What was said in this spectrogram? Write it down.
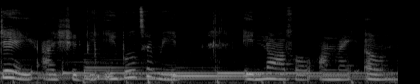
day, I should be able to read a novel on my own.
